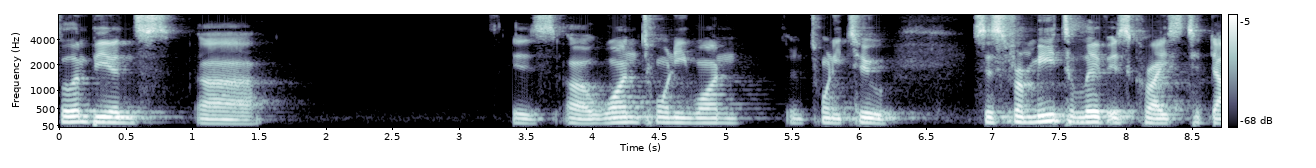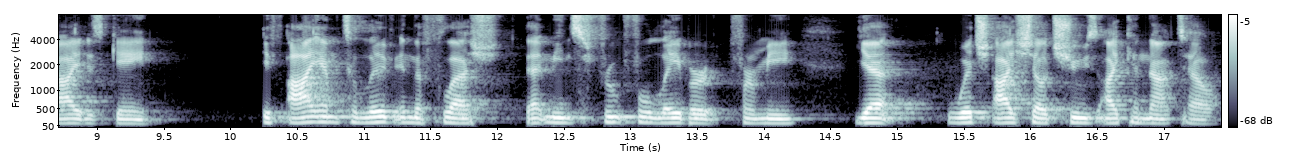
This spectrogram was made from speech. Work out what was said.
Philippians uh, is uh, 1 21 and 22. It says, For me to live is Christ, to die is gain. If I am to live in the flesh, that means fruitful labor for me, yet which I shall choose, I cannot tell.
